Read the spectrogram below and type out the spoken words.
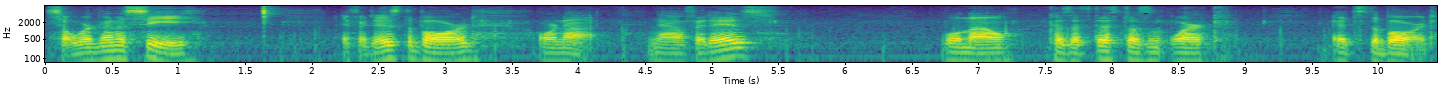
So we're going to see if it is the board or not. Now if it is, we'll know because if this doesn't work, it's the board.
